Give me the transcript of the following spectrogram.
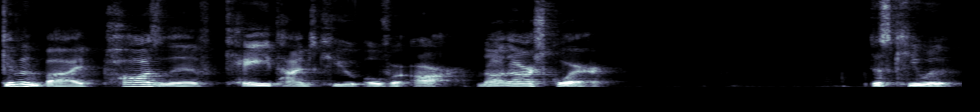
given by positive k times q over r, not r squared. This q,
